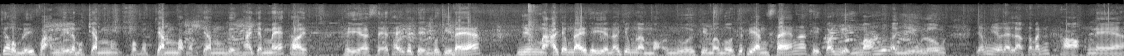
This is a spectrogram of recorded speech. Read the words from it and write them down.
Chứ hùng lý khoảng nghĩ là 100 hoặc 100 hoặc 100 gần 200 mét thôi thì à, sẽ thấy cái tiệm của chị bé. Nhưng mà ở trong đây thì à, nói chung là mọi người khi mọi người thích đi ăn sáng á, thì có những món rất là nhiều luôn. Giống như đây là cái bánh khọt nè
